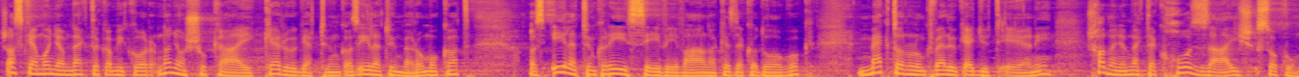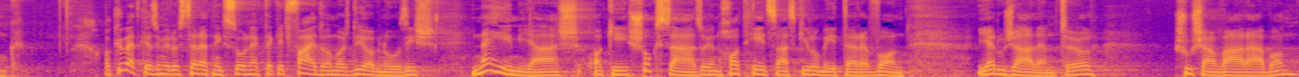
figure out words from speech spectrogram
És azt kell mondjam nektek, amikor nagyon sokáig kerülgetünk az életünkben romokat, az életünk részévé válnak ezek a dolgok, megtanulunk velük együtt élni, és hadd mondjam nektek, hozzá is szokunk. A következő, miről szeretnék szólni nektek, egy fájdalmas diagnózis. Nehémiás, aki sok száz, olyan 6-700 kilométerre van Jeruzsálemtől, Susán várában,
